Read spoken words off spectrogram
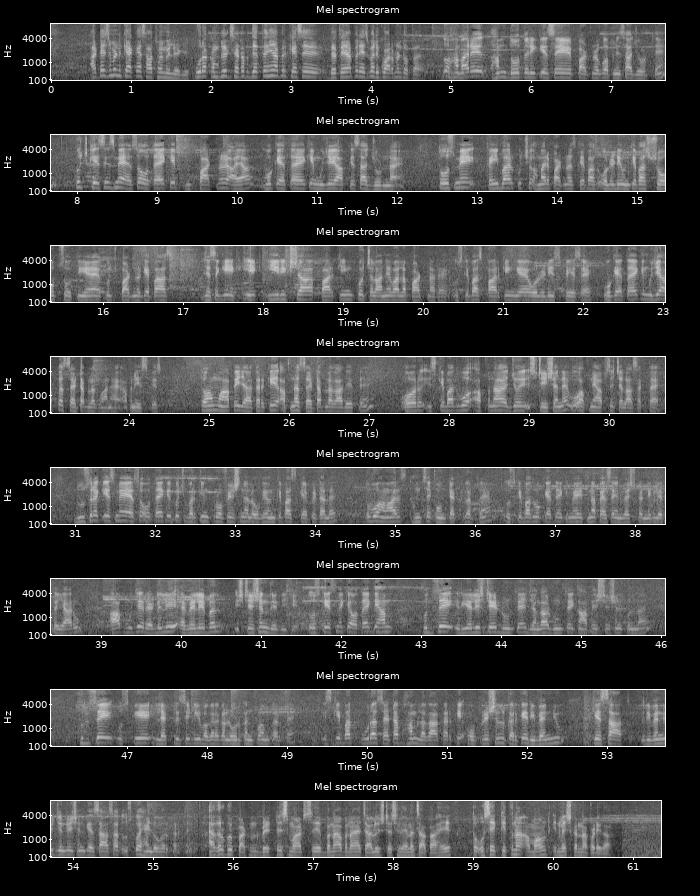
अटैचमेंट क्या क्या साथ में मिलेगी? पूरा कंप्लीट सेटअप देते हैं या फिर कैसे देते हैं या फिर इसमें रिक्वायरमेंट होता है? तो हमारे, हम दो तरीके से पार्टनर को अपने साथ जोड़ते हैं। कुछ केसेस में ऐसा होता है कि पार्टनर आया, वो कहता है कि मुझे आपके साथ जुड़ना है। तो उसमें कई बार कुछ हमारे पार्टनर्स के पास ऑलरेडी उनके पास शॉप्स होती हैं, कुछ पार्टनर के पास जैसे कि एक एक ई रिक्शा पार्किंग को चलाने वाला पार्टनर है, उसके पास पार्किंग है ऑलरेडी स्पेस है। वो कहता है कि मुझे आपका सेटअप लगवाना है अपने स्पेस तो हम वहाँ पे जा कर के अपना सेटअप लगा देते हैं और इसके बाद वो अपना जो स्टेशन है, वो अपने आप से चला सकता है। दूसरा केस में ऐसा होता है कि कुछ वर्किंग प्रोफेशनल हो गए, उनके पास कैपिटल है तो वो हमारे, हमसे कांटेक्ट करते हैं। उसके बाद वो कहते हैं कि मैं इतना पैसा इन्वेस्ट करने के लिए तैयार हूँ, आप मुझे रेडिली अवेलेबल स्टेशन दे दीजिए। तो उस केस में क्या होता है कि हम खुद से रियल इस्टेट ढूंढते हैं जगह ढूंढते हैं, कहाँ पे स्टेशन खुलना है। खुद से उसके इलेक्ट्रिसिटी वगैरह का लोड कंफर्म करते हैं। इसके बाद पूरा सेटअप हम लगा करके ऑपरेशनल करके रिवेन्यू के साथ रिवेन्यू जनरेशन के साथ साथ उसको हैंड ओवर करते हैं। अगर कोई पार्टनर बैटरी स्मार्ट से बना बनाया चालू स्टेशन लेना चाहता है तो उसे कितना अमाउंट इन्वेस्ट करना पड़ेगा?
